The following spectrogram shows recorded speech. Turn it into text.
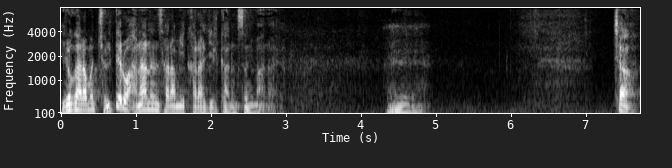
이런 거 하면 절대로 안 하는 사람이 가라질 가능성이 많아요. 예. 자,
